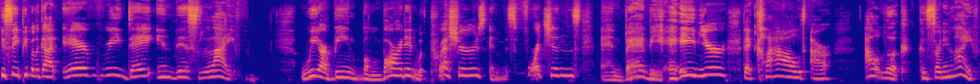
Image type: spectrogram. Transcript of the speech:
You see, people of God, every day in this life, we are being bombarded with pressures and misfortunes and bad behavior that clouds our outlook concerning life.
